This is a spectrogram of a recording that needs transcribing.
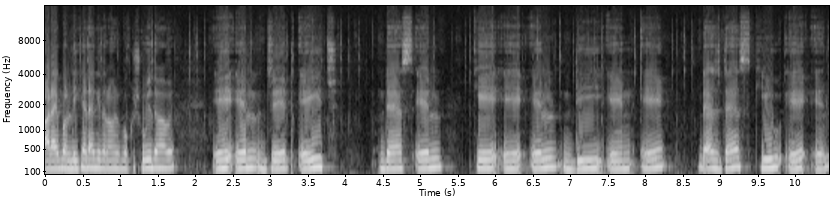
আর একবার লিখে রাখি, তাহলে আমার পক্ষে সুবিধা হবে। A L Z H dash L K A L D N A dash dash Q A L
